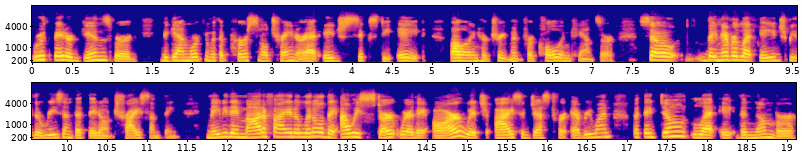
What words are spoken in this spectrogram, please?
Ruth Bader Ginsburg began working with a personal trainer at age 68 following her treatment for colon cancer. So they never let age be the reason that they don't try something. Maybe they modify it a little. They always start where they are, which I suggest for everyone, but they don't let a, the number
